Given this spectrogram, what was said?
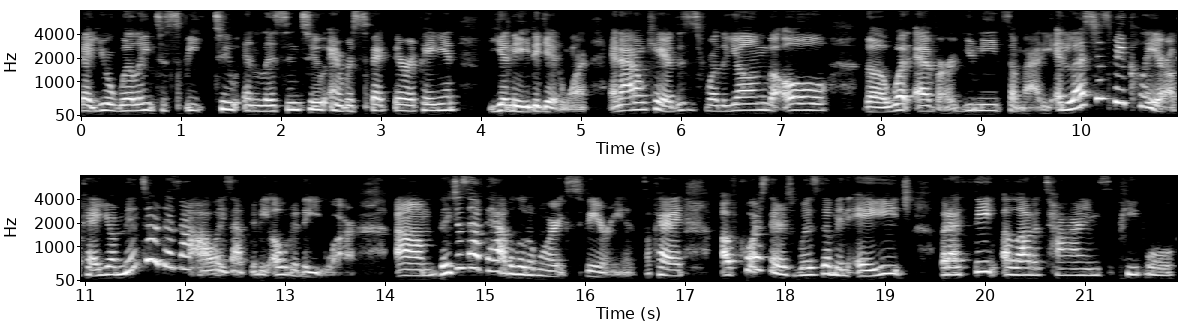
that you're willing to speak to and listen to and respect their opinion, you need to get one. And I don't care. This is for the young, the old, the whatever. You need somebody. And let's just be clear, okay? Your mentor does not always have to be older than you are. Um, they just have to have a little more experience, okay? Of course, there's wisdom in age, but I think a lot of times people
